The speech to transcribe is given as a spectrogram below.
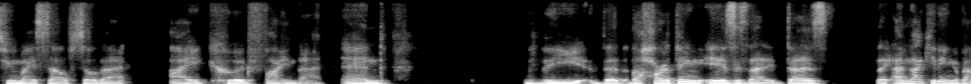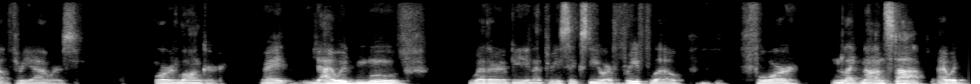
to myself so that I could find that. And the the the hard thing is is that it does like I'm not kidding about three hours or longer, right? Yeah, I would move whether it be in a 360 or free flow for like nonstop i would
